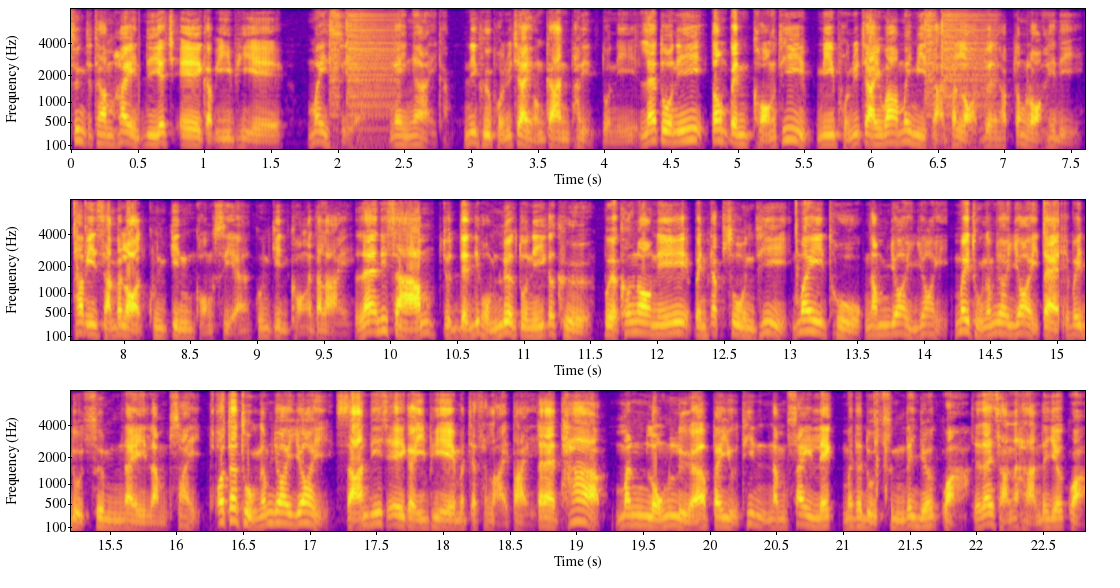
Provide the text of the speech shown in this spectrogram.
ซึ่งจะทำให้ DHA กับ EPA ไม่เสียง่ายๆครับนี่คือผลวิจัยของการผลิตตัวนี้ และตัวนี้ต้องเป็นของที่มีผลวิจัยว่าไม่มีสารประหลอดด้วยครับต้องลองให้ดี ถ้ามีสารประหลอดคุณกินของเสียคุณกินของอันตราย และที่ 3 จุดเด่นที่ผมเลือกตัวนี้ก็คือเปลือกข้างนอกนี้เป็นแคปซูลที่ไม่ถูกน้ำย่อยย่อยไม่ถูกน้ำย่อยย่อยแต่จะไปดูดซึมในลำไส้เพราะถ้าถูกน้ำย่อยย่อยสาร DHA กับ EPA มันจะสลายไป แต่ถ้ามันหลงเหลือไปอยู่ที่ลำไส้เล็กมันจะดูดซึมได้เยอะกว่าจะได้สารอาหารได้เยอะกว่า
